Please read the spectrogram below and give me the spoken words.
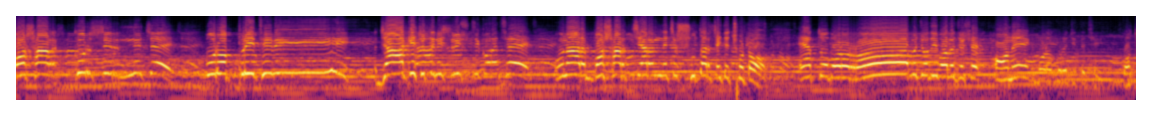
বসার কুরসির নিচে পুরো পৃথিবী যা কিছু তিনি সৃষ্টি করেছে ওনার বসার চেয়ারের নিচে সুতার চাইতে ছোট। এত বড় রব যদি বলে যে সে অনেক বড় করে জিতেছে, কত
